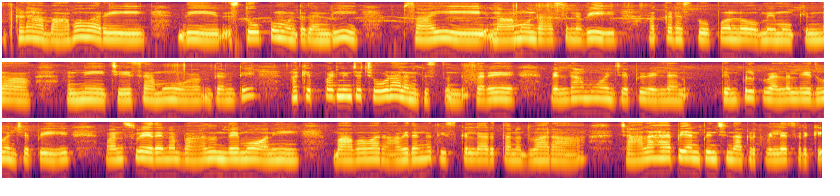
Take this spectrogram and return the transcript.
ఇక్కడ బాబావారిది స్తూపం ఉంటుందండి. సాయి నామం రాసినవి అక్కడ స్తూపంలో మేము కింద అన్నీ చేశాము అంటే నాకు ఎప్పటి నుంచో చూడాలనిపిస్తుంది. సరే వెళ్దాము అని చెప్పి వెళ్ళాను. టెంపుల్కి వెళ్ళలేదు అని చెప్పి మనసులో ఏదైనా బాధ ఉందేమో అని బాబావారు ఆ విధంగా తీసుకెళ్ళారు తన ద్వారా. చాలా హ్యాపీ అనిపించింది అక్కడికి వెళ్ళేసరికి.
